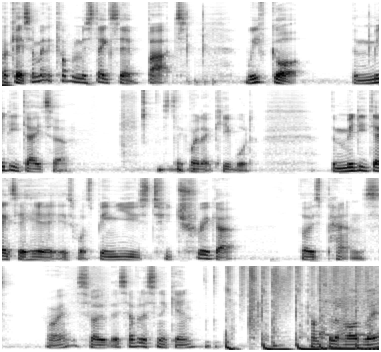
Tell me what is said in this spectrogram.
Okay, so I made a couple of mistakes there, but we've got the MIDI data. Let's take away that keyboard. The MIDI data here is what's being used to trigger those patterns. All right, so let's have a listen again. Come to the hardware.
